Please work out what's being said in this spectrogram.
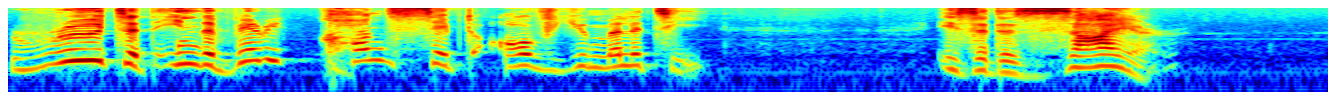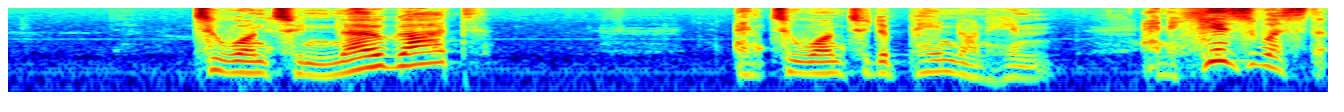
Rooted in the very concept of humility is a desire to want to know God and to want to depend on Him and His wisdom,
